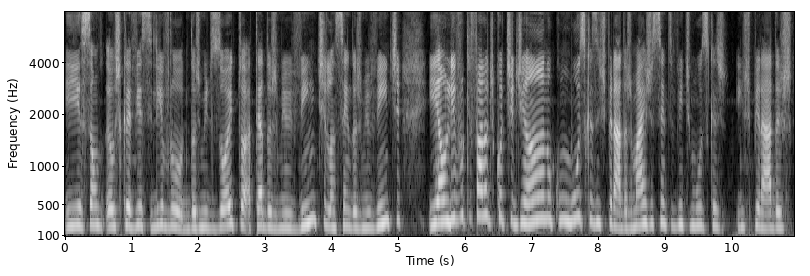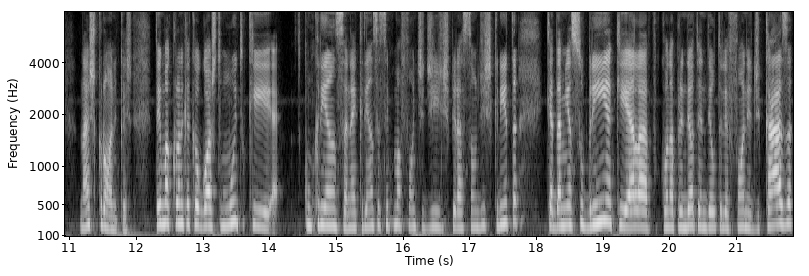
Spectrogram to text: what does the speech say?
e são, eu escrevi esse livro em 2018 até 2020, lancei em 2020, e é um livro que fala de cotidiano com músicas inspiradas, mais de 120 músicas inspiradas nas crônicas. Tem uma crônica que eu gosto muito que com criança, né? Criança é sempre uma fonte de inspiração de escrita, que é da minha sobrinha, que ela, quando aprendeu a atender o telefone de casa,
